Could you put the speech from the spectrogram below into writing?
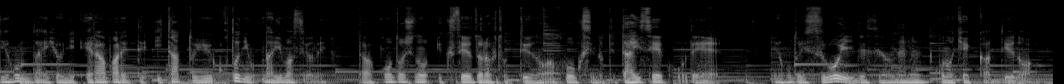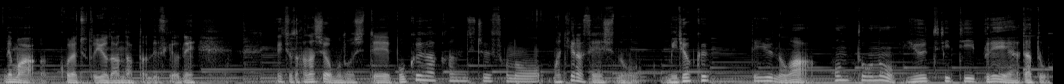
日本代表に選ばれていたということにもなりますよね。だから今年の育成ドラフトっていうのはホークスにとって大成功で本当にすごいですよね。この結果っていうのは。でまあこれはちょっと余談だったんですけどね。でちょっと話を戻して僕が感じるその牧原選手の魅力っていうのは本当のユーティリティプレイヤーだと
